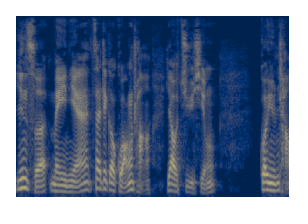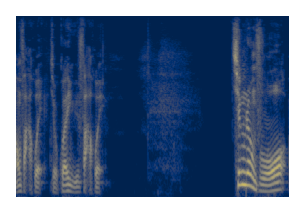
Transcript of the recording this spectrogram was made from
因此，每年在这个广场要举行关云长法会，就关羽法会。清政府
